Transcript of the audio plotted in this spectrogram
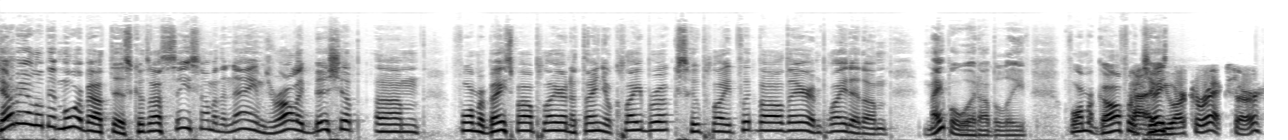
Tell me a little bit more about this because I see some of the names. Raleigh Bishop, um, former baseball player, Nathaniel Claybrooks, who played football there and played at um, Maplewood, I believe. Former golfer, Uh, Jason, you are correct, sir.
